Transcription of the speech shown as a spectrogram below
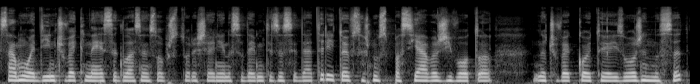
само един човек не е съгласен с общото решение на съдебните заседатели и той всъщност спасява живота на човек, който е изложен на съд.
